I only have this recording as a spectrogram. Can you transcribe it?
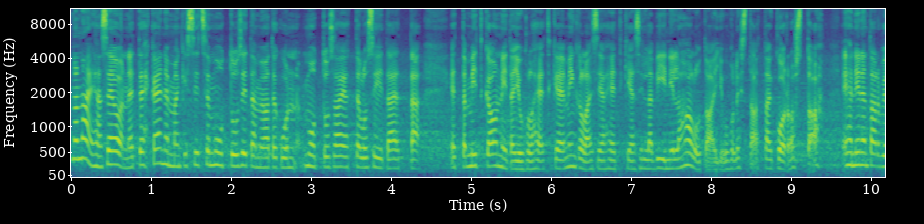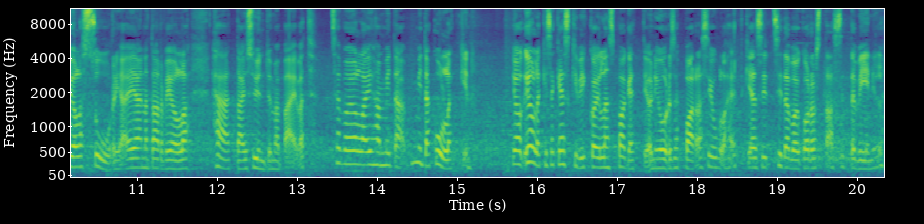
No näinhän se on, että ehkä enemmänkin sit se muuttuu sitä myötä, kun muuttuu se ajattelu siitä, että, että mitkä on niitä juhlahetkiä ja minkälaisia hetkiä sillä viinillä halutaan juhlistaa tai korostaa. Eihän niiden tarvi olla suuria, ei aina tarvi olla häät tai syntymäpäivät. Se voi olla ihan mitä, mitä kullekin. Jollekin se keskiviikkoillan spagetti on juuri se paras juhlahetki ja sit, sitä voi korostaa sitten viinillä.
